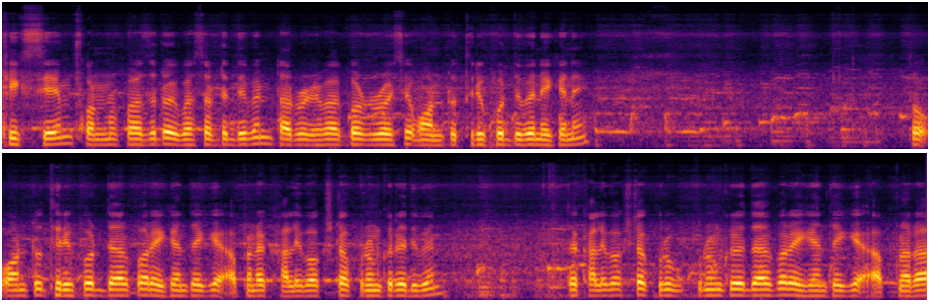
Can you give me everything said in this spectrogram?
ঠিক সেম কনফার্ম পাসওয়ার্ড ওই পাসওয়ার্ডটা দেবেন, তারপর রেফার কোড রয়েছে ওয়ান টু থ্রি ফোর দেবেন এখানে। তো ওয়ান টু থ্রি ফোর দেওয়ার পর এখান থেকে আপনারা খালি বক্সটা পূরণ করে দেবেন। তো খালি বক্সটা পূরণ করে দেওয়ার পর এখান থেকে আপনারা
